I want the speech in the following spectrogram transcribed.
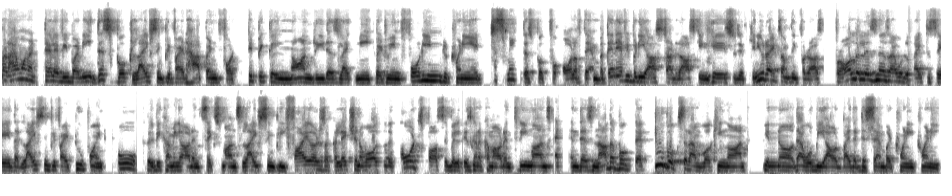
But I want to tell everybody this book, Life Simplified, happened for typical non readers like me between 14 to 28. Just make this book for all of them. But then everybody else started asking, hey, Sujit, can you write something for us? For all the listeners, I would like to say that Life Simplified 2.0 will be coming out in six months. Life Simplifiers, a collection of all the quotes possible, is going to come out in three months. And there's another book, that two books that I'm working on you know that will be out by the december 2020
